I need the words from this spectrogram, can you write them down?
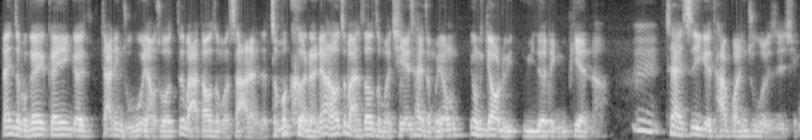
那你怎么可以跟一个家庭主妇讲说，这把刀怎么杀人的？怎么可能？然后这把刀怎么切菜？怎么用用掉鱼鱼的鳞片啊？嗯这还是一个他关注的事情，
